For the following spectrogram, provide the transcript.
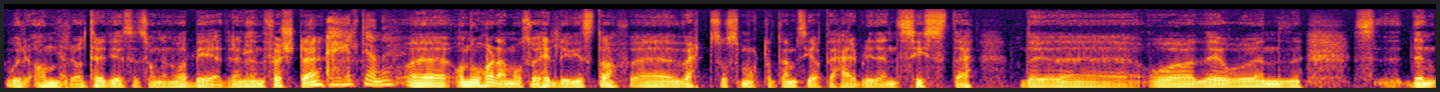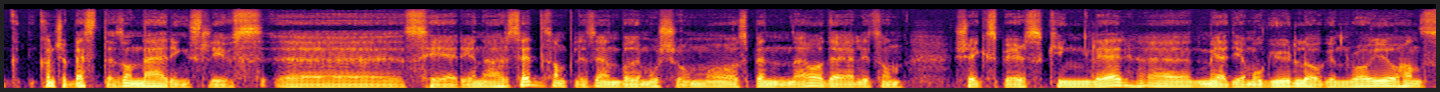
hvor andre og tredje sesongen var bedre enn den første. Jeg er helt enig. og nå har de også heldigvis da, vært så smart at de sier at det her blir den siste. Det, og det er jo en, den kanskje beste sånn næringslivsserien jeg har sett. Samtidig er den både morsom og spennende, og det er litt sånn Shakespeares King Lear, eh, mediemogul Logan Roy og hans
